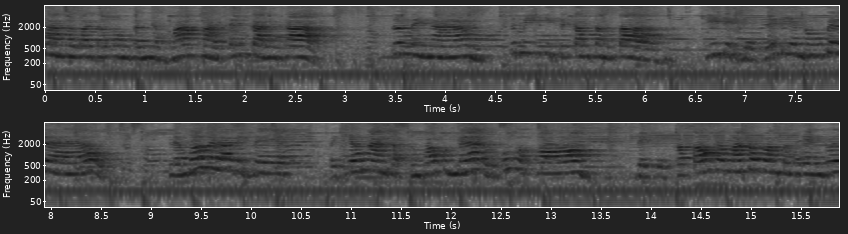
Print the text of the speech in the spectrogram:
งานวันลอยกระทงกันอย่างมากมายเช่นกันค่ะ ซึ่งในงานจะมีกิจกรรมต่างๆ ที่เด็กๆได้เรียนรู้ไปแล้ว และเมื่อเวลาเด็กๆ ไปเที่ยวงานกับคุณพ่อคุณแม่หรือผู้ปกครอง เด็กๆก็ต้องระมัดระวังตนเองด้วย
